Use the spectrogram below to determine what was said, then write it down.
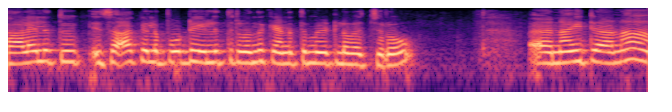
காலையில் தூக்கி சாக்கையில் போட்டு இழுத்துட்டு வந்து கிணத்து மேட்டில் வச்சிரும். நைட் ஆனால்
